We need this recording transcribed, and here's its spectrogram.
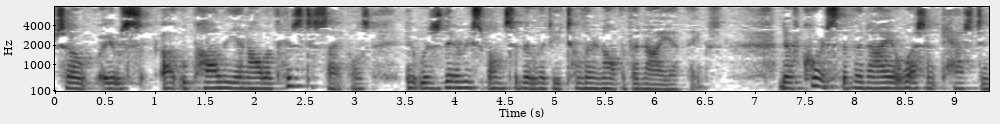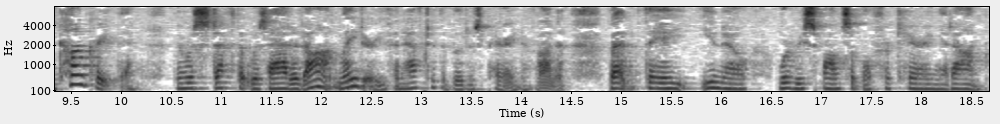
So it was uh, Upali and all of his disciples. It was their responsibility to learn all the Vinaya things. Now, of course, the Vinaya wasn't cast in concrete then. There was stuff that was added on later, even after the Buddha's parinirvana. But they, you know, were responsible for carrying it on.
